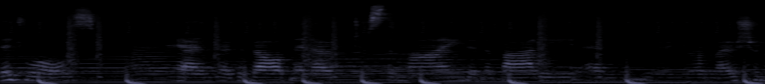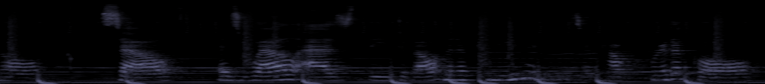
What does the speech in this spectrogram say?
individuals and their development of just the mind and the body and you know your emotional self, as well as the development of communities and how critical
